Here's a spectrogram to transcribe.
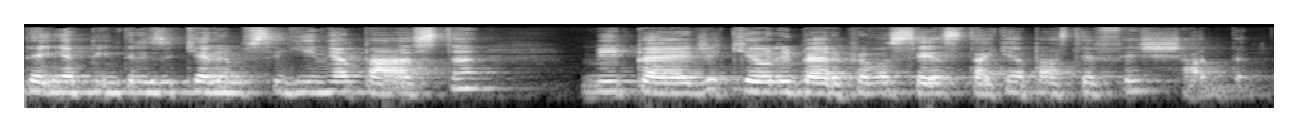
tenha Pinterest e queira me seguir minha pasta, me pede que eu libero para vocês, tá? Que a pasta é fechada.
